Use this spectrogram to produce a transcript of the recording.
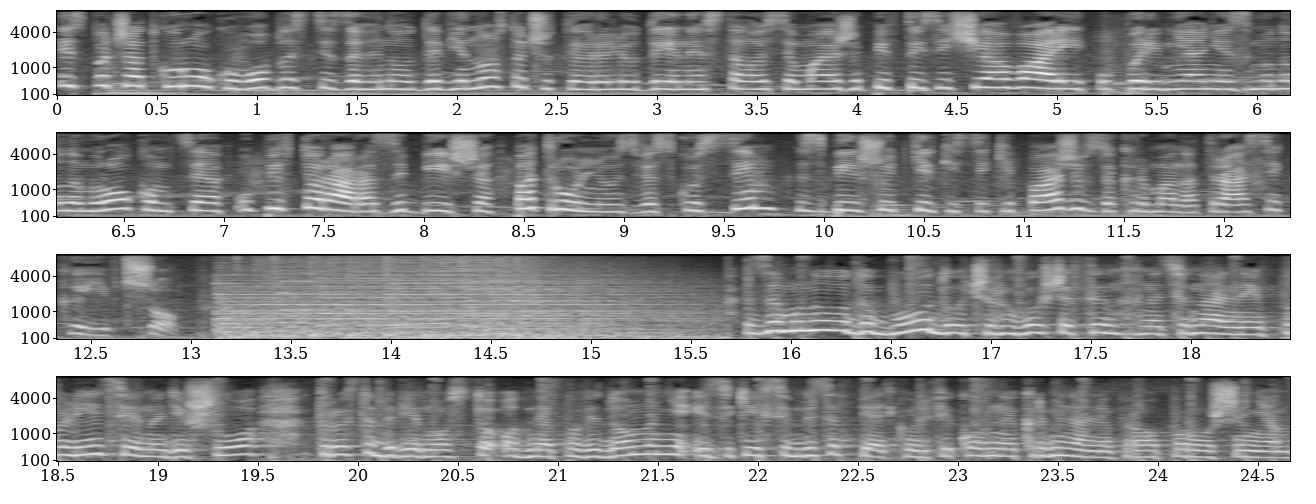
Із початку року в області загинуло 94 людини. Сталося майже півтисячі аварій. У порівнянні з минулим роком це у півтора рази більше. Патрульні у зв'язку з цим збільшують кількість екіпажів, зокрема на трасі Київ-Чоп. За минулу добу до чергових частин національної поліції надійшло 391 повідомлення, із яких 75 кваліфіковане кримінальне правопорушення.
